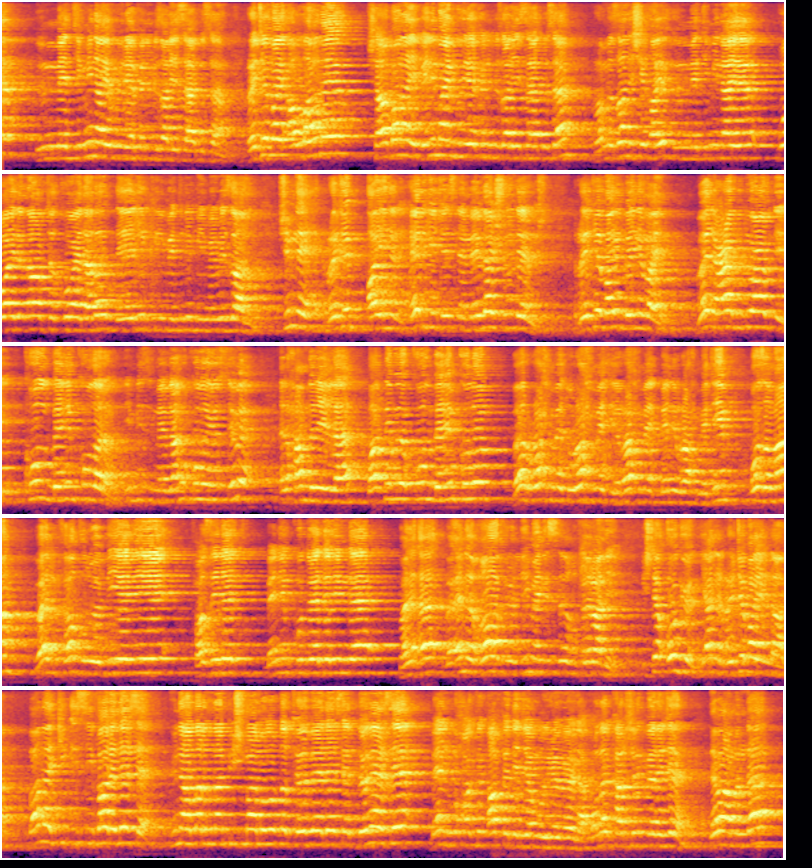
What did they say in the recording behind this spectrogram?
ümmetimin ayı buyuruyor Efendimiz aleyhissalatü vesselam. Recep ayı Allah'ın ayı. Şaban ayı benim ayım buyuruyor Efendimiz Aleyhisselatü Vesselam. Ramazan-ı Şerif ayı ümmetimin ayı. Bu ayda ne yapacağız? Bu aylarda değerli kıymetini bilmemiz lazım. Şimdi Recep ayının her gecesinde Mevla şunu dermiş. Recep ayı benim ayım. Vel abdu abdi. Kul benim kullarım. Şimdi biz Mevla'nın kuluyuz değil mi? Elhamdülillah. Bak ne burada kul benim kulum. Ve rahmetu rahmeti. Rahmet benim rahmetim. O zaman vel fadlu biyedi. Fazilet benim kudret elimde. Ve ene gafir limen istiğfirani. İşte o gün yani Recep ayında bana kim istiğfar ederse, günahlarından pişman olup da tövbe ederse, dönerse ben muhakkak affedeceğim buyuruyor Mevla. Ona karşılık vereceğim. Devamında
